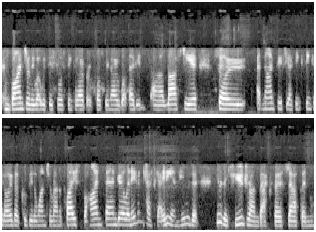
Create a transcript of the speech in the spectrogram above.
combines really well with this horse Think It Over. Of course, we know what they did uh, last year. So at 950, I think Think It Over could be the one to run a place behind Fangirl and even Cascadian. He was a he was a huge run back first up, and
